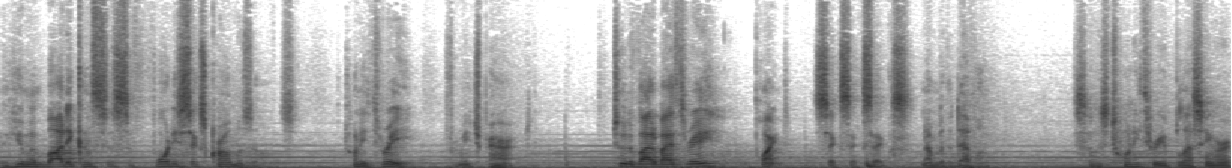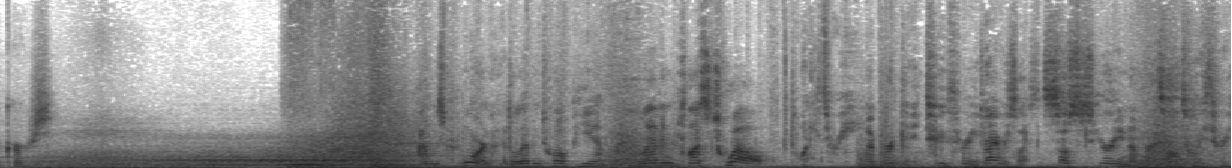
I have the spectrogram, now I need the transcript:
The human body consists of 46 chromosomes, 23 from each parent. 2 divided by 3, point 666, number of the devil. So, is 23 a blessing or a curse? I was born at 11 12 p.m. 11 plus 12. 23. My birthday, 2 3. Driver's license, social security number. It's all 23.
